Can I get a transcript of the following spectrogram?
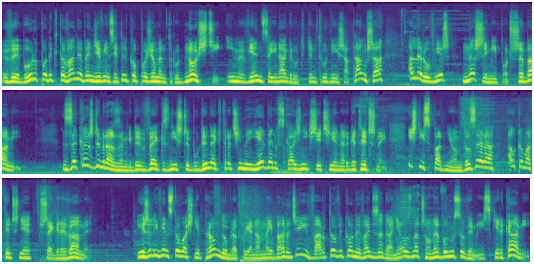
Wybór podyktowany będzie więc nie tylko poziomem trudności, im więcej nagród, tym trudniejsza plansza, ale również naszymi potrzebami. Za każdym razem, gdy WEG zniszczy budynek, tracimy jeden wskaźnik sieci energetycznej. Jeśli spadnie on do zera, automatycznie przegrywamy. Jeżeli więc to właśnie prądu brakuje nam najbardziej, warto wykonywać zadania oznaczone bonusowymi iskierkami.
